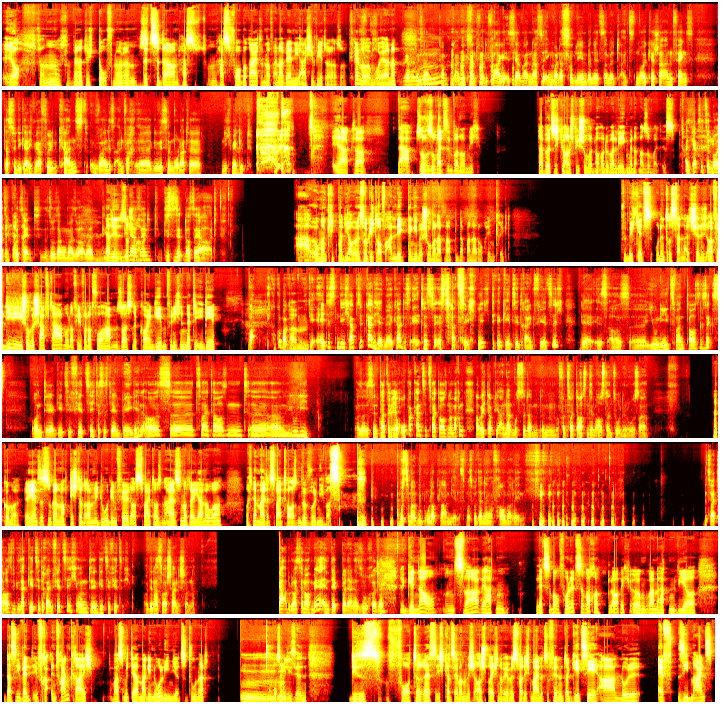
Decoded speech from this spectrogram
Ja, dann wäre natürlich doof, ne? Dann sitzt du da und hast, und hast vorbereitet und auf einmal werden die archiviert oder so. Kennen wir irgendwo her, ne? Ja, muss ich sagen, mhm. kommt einem bekannt vor. Die Frage ist ja, wann hast du irgendwann das Problem, wenn du jetzt damit als Neucacher anfängst, dass du die gar nicht mehr erfüllen kannst, weil es einfach äh, gewisse Monate nicht mehr gibt. Ja, klar. Ja, so, so weit sind wir noch nicht. Da wird sich Groundspiel schon noch was überlegen, wenn das mal so weit ist. Also ich habe es jetzt zu 90 Prozent, so sagen wir mal so, aber die, ja, die, die da sind, die sind noch sehr hart. Ah, irgendwann kriegt man die auch. Wenn man es wirklich drauf anlegt, denke ich mir schon mal, dass man, dass man das auch hinkriegt. Für mich jetzt uninteressant als Challenge. Aber für die, die die schon geschafft haben oder auf jeden Fall noch vorhaben, soll es eine Coin geben, finde ich eine nette Idee. Ich gucke mal gerade. Ähm, die ältesten, die ich habe, sind gar nicht Amerika. Das älteste ist tatsächlich der GC43. Der ist aus äh, Juni 2006. Und der GC40, das ist der in Belgien aus äh, 2000 äh, Juli. Also das sind tatsächlich, okay. Europa kannst du 2000er machen, aber ich glaube, die anderen musst du dann im, von 2000 im Ausland suchen in den USA. Na guck mal, der Jens ist sogar noch dichter dran wie du, dem fehlt aus 2001 nur noch der Januar und er meinte, 2000 wird wohl nie was. Da musst du mal einen guten Urlaub planen, Jens. Muss mit deiner Frau mal reden. 2000, wie gesagt, GC43 und den GC40. Und den hast du wahrscheinlich schon, ne? Ja, aber du hast ja noch mehr entdeckt bei deiner Suche, ne? Genau. Und zwar, wir hatten letzte Woche, vorletzte Woche, glaube ich, irgendwann hatten wir das Event in, Fra in Frankreich, was mit der Maginot-Linie zu tun hat. Mhm. Man muss ja diese, dieses Fortress, ich kann es ja immer noch nicht aussprechen, aber ihr wisst, was ich meine, zu finden unter GCA0F71.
